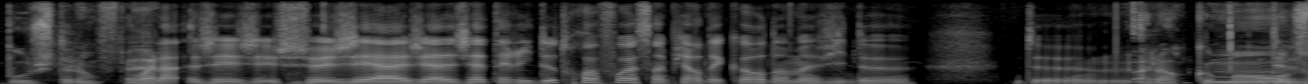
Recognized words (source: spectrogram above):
bouche de l'enfer. Voilà, j'ai atterri deux, trois fois à Saint-Pierre-des-Corps dans ma vie de, de, Alors comment de on se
